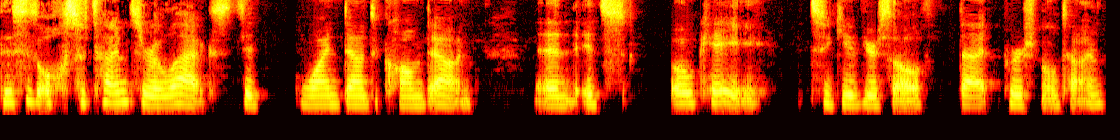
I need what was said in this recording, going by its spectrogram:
this is also time to relax to wind down to calm down. And it's okay to give yourself that personal time.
